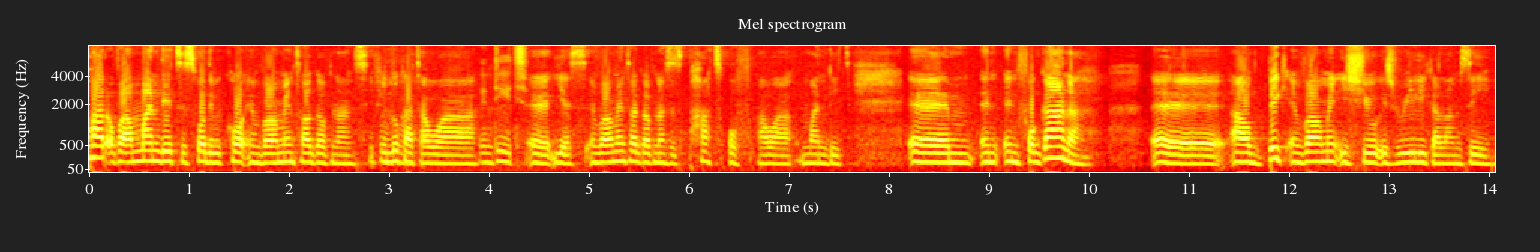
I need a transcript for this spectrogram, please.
part of our mandate is what we call environmental governance. If you look at our Indeed. uh, yes, environmental governance is part of our mandate. Um, and, and for Ghana, uh, our big environment issue is really Galamsey.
